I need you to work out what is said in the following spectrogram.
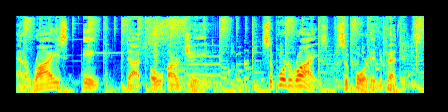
at ariseinc.org. Support Arise, support independence.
